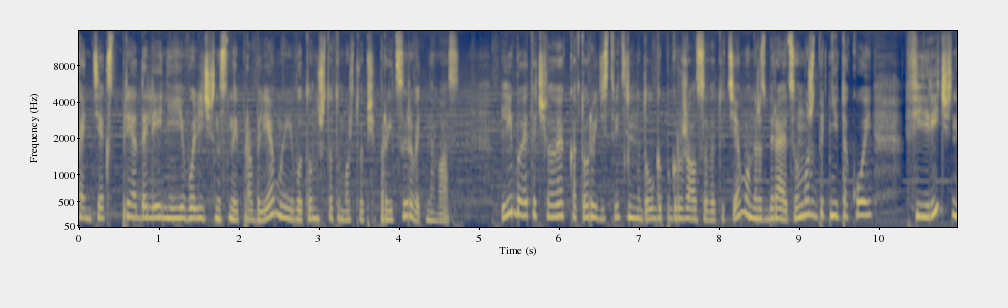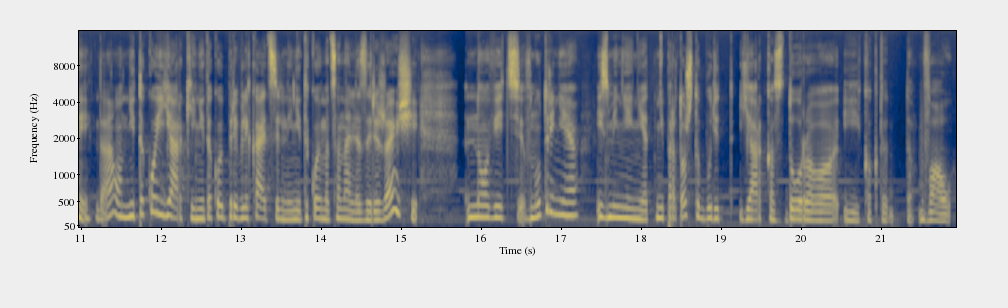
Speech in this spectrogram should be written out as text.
контекст преодоления его личностной проблемы, и вот он что-то может вообще проецировать на вас – либо это человек, который действительно долго погружался в эту тему, он разбирается. Он может быть не такой фееричный, да, он не такой яркий, не такой привлекательный, не такой эмоционально заряжающий, но ведь внутреннее изменение это не про то, что будет ярко, здорово и как-то да, вау.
